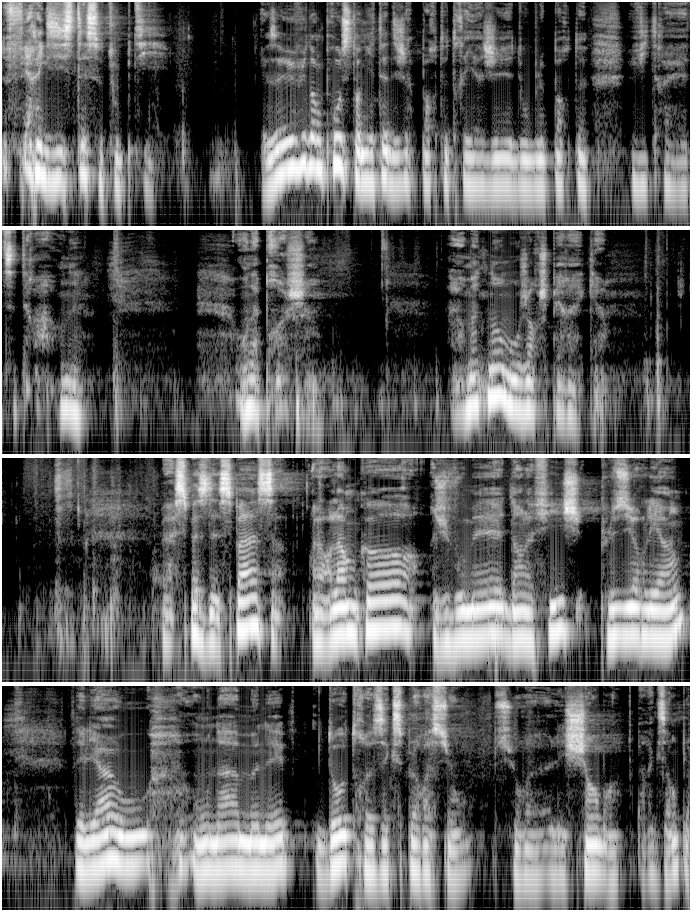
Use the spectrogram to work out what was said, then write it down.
de faire exister ce tout petit. vous avez vu dans Proust, on y était déjà porte triagée, double porte vitrée, etc. On, approche. Alors maintenant, mon Georges Perec. Espèce d'espace. Alors là encore, je vous mets dans la fiche plusieurs liens. Des liens où on a mené d'autres explorations sur euh, les chambres, par exemple.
